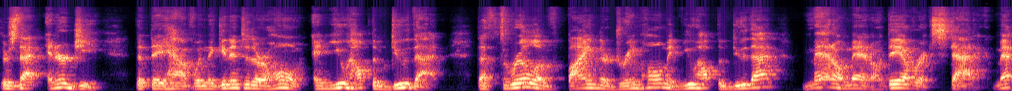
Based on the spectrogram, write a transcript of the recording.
There's that energy that they have when they get into their home, and you help them do that the thrill of buying their dream home and you help them do that, man, oh man, are they ever ecstatic? Man,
